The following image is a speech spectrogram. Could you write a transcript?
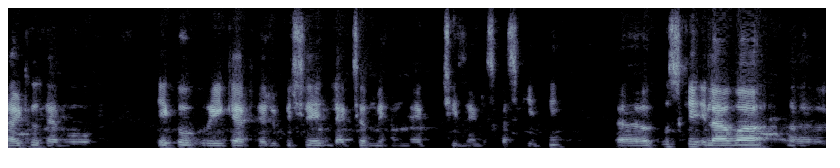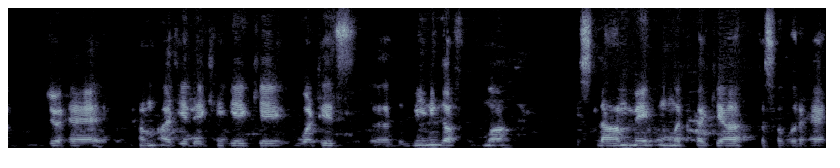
टाइटल है वो एक तो रिकैप है जो पिछले लेक्चर में हमने कुछ चीज़ें डिस्कस की थी। उसके अलावा जो है, हम आज ये देखेंगे कि what is the meaning of उम्मा इस्लाम में उम्मत का क्या तस्वर है?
